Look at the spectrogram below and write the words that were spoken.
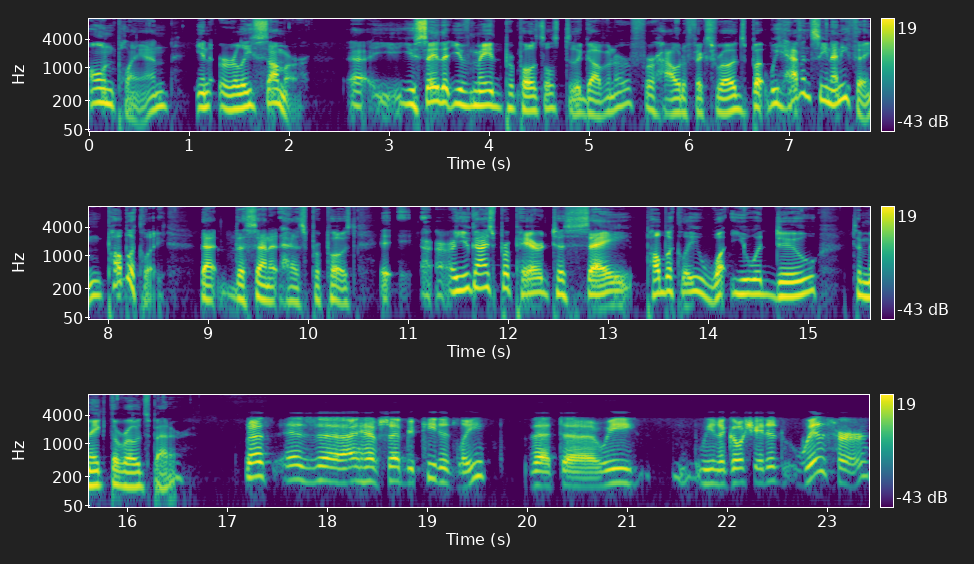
own plan in early summer. Uh, you say that you've made proposals to the governor for how to fix roads, but we haven't seen anything publicly that the Senate has proposed. Are you guys prepared to say publicly what you would do to make the roads better? As, as uh, I have said repeatedly, that uh, we we negotiated with her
